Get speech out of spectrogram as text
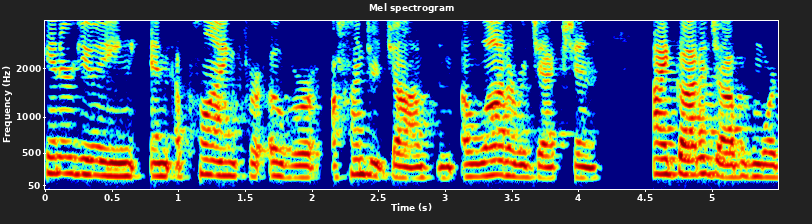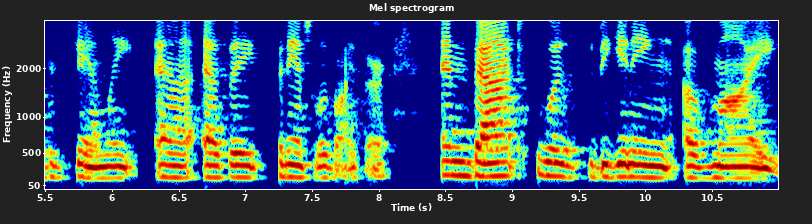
interviewing and applying for over 100 jobs and a lot of rejection I got a job with Morgan Stanley uh, as a financial advisor. And that was the beginning of my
